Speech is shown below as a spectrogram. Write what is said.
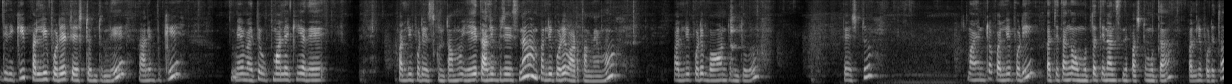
దీనికి పల్లీ పొడే టేస్ట్ ఉంటుంది తాలింపుకి. మేమైతే ఉప్మాలకి అదే పల్లీ పొడి వేసుకుంటాము. ఏ తాలింపు చేసినా పల్లీ పొడే వాడతాం మేము. పల్లీ పొడి బాగుంటుంది చూడు. టేస్ట్. మా ఇంట్లో పల్లీ పొడి ఖచ్చితంగా ఒక ముద్ద తినాల్సింది ఫస్ట్ ముద్ద పల్లి పొడితో.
